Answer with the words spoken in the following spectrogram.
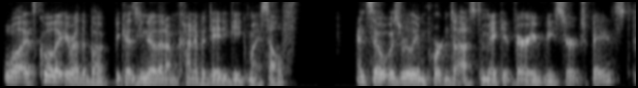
Well, it's cool that you read the book because you know that I'm kind of a data geek myself. And so it was really important to us to make it very research based.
